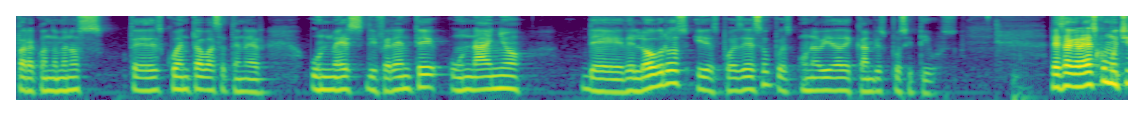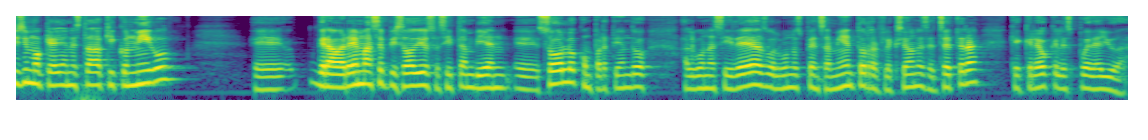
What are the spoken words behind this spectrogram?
para cuando menos te des cuenta vas a tener un mes diferente, un año de, logros y después de eso pues una vida de cambios positivos. Les agradezco muchísimo que hayan estado aquí conmigo. Eh, grabaré más episodios así también eh, solo, compartiendo algunas ideas o algunos pensamientos, reflexiones, etcétera, que creo que les puede ayudar.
